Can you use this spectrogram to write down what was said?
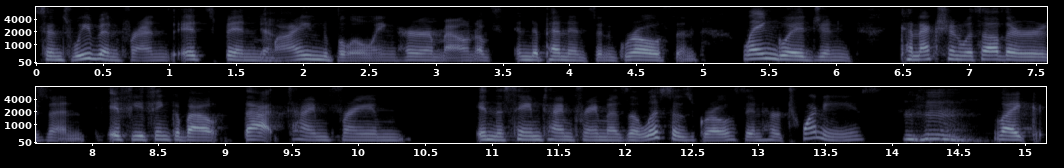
since we've been friends it's been Yeah. mind-blowing her amount of independence and growth and language and connection with others and if you think about that time frame in the same time frame as alyssa's growth in her 20s Mhm. like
